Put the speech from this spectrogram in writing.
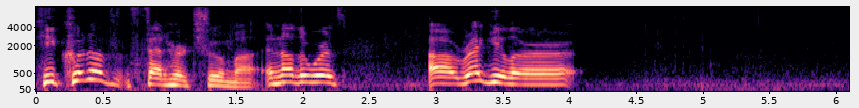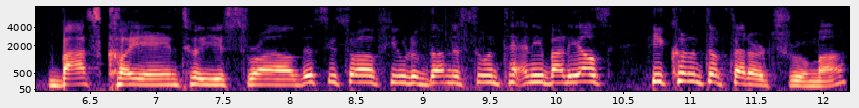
he could have fed her Truma. In other words, a regular Bas Kayin to Yisrael, this Yisrael, if he would have done Nisuin to anybody else, he couldn't have fed her Truma.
